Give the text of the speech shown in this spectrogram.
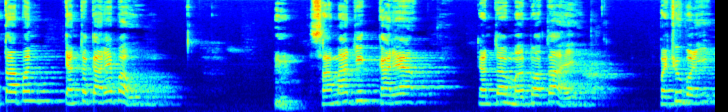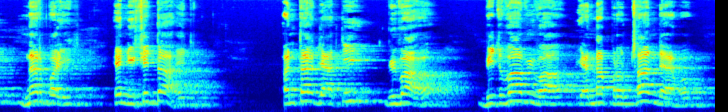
आता आपण त्यांचं कार्य पाहू. सामाजिक कार्य त्यांचं महत्त्वाचं आहे. पशुबळी नरबळी हे निषिद्ध आहेत. आंतरजाती विवाह विधवा विवाह यांना प्रोत्साहन द्यावं.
